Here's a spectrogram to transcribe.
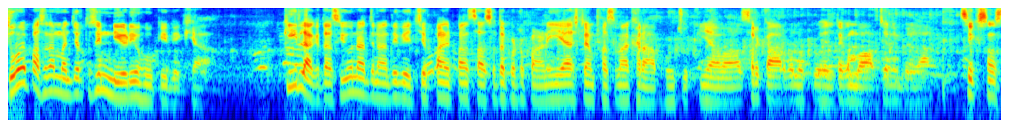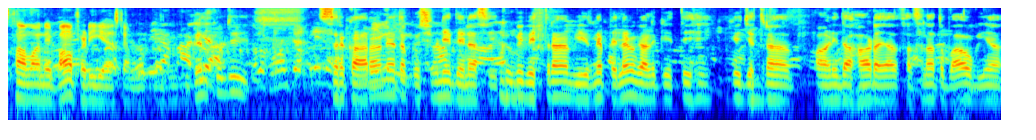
ਦੋਵੇਂ ਪਾਸੇ ਦਾ ਮੰਜ਼ਰ ਤੁਸੀਂ ਨੇੜਿਓਂ ਹੋ ਕੇ ਵੇਖਿਆ। ਕੀ ਲੱਗਦਾ ਸੀ ਉਹਨਾਂ ਦਿਨਾਂ ਦੇ ਵਿੱਚ 5-5 7-7 ਫੁੱਟ ਪਾਣੀ ਇਸ ਟਾਈਮ ਫਸਲਾਂ ਖਰਾਬ ਹੋ ਚੁੱਕੀਆਂ ਵਾ। ਸਰਕਾਰ ਵੱਲੋਂ ਕੋਈ ਹਜੇ ਤੱਕ ਮੁਆਵਜ਼ਾ ਨਹੀਂ ਮਿਲਿਆ। ਸਿੱਖ ਸੰਸਥਾਵਾਂ ਨੇ ਬਾਹ ਫੜੀ ਹੈ ਇਸ ਟਾਈਮ ਲੋਕਾਂ ਦੀ। ਬਿਲਕੁਲ ਜੀ। ਸਰਕਾਰਾਂ ਨੇ ਤਾਂ ਕੁਝ ਵੀ ਨਹੀਂ ਦੇਣਾ ਸੀ, ਕਿਉਂਕਿ ਜਿਸ ਤਰ੍ਹਾਂ ਵੀਰ ਨੇ ਪਹਿਲਾਂ ਵੀ ਗੱਲ ਕੀਤੀ ਸੀ ਕਿ ਜਿਸ ਤਰ੍ਹਾਂ ਪਾਣੀ ਦਾ ਹੜ੍ਹ ਆਇਆ, ਫਸਲਾਂ ਤਬਾਹ ਹੋ ਗਈਆਂ,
